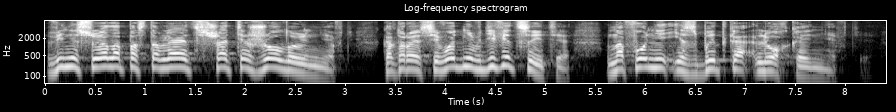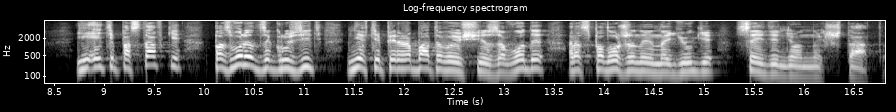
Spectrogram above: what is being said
Венесуэла поставляет в США тяжелую нефть, которая сегодня в дефиците на фоне избытка легкой нефти. И эти поставки позволят загрузить нефтеперерабатывающие заводы, расположенные на юге Соединенных Штатов.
